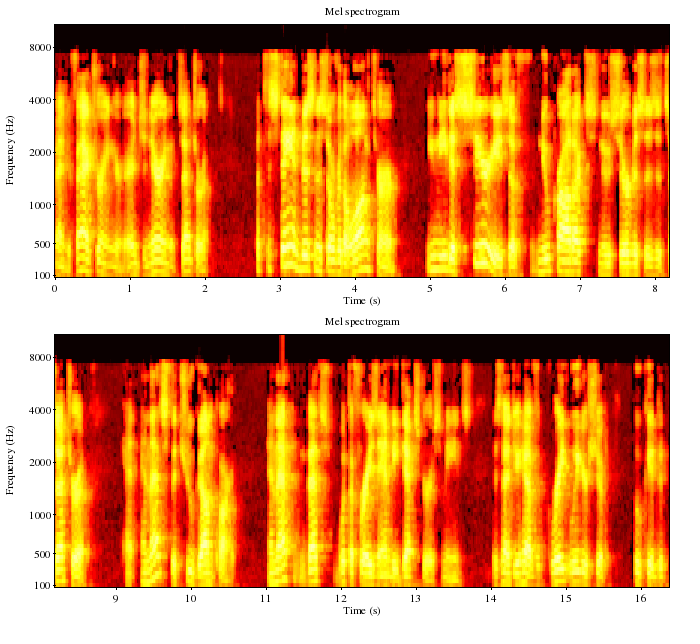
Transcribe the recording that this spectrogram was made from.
manufacturing or engineering, etc. But to stay in business over the long term, you need a series of new products, new services, etc. And, and that's the chew gum part. And that that's what the phrase ambidextrous means, is that you have great leadership who could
